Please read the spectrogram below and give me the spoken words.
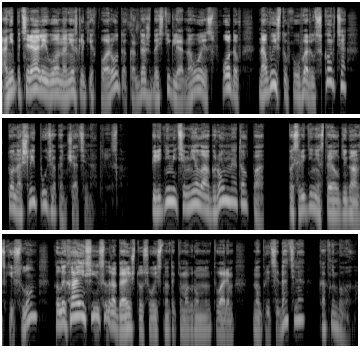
Они потеряли его на нескольких поворотах, когда же достигли одного из входов на выставку в Эрлскорте, то нашли путь окончательно отрезанным. Перед ними темнела огромная толпа. Посредине стоял гигантский слон, колыхаясь и содрогаясь, что свойственно таким огромным тварям, но председателя как не бывало.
